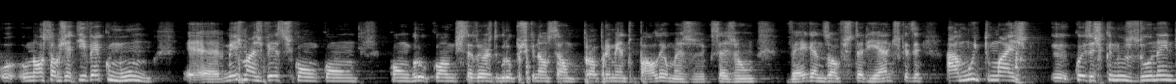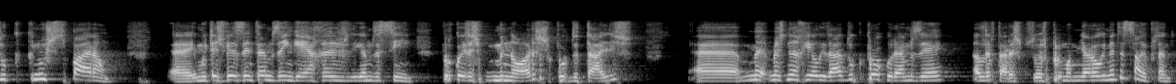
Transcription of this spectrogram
o, nosso objetivo é comum, é, mesmo às vezes com, com, com, com administradores de grupos que não são propriamente paleo, mas que sejam veganos ou vegetarianos, quer dizer, há muito mais eh, coisas que nos unem do que, que nos separam. Eh, e muitas vezes entramos em guerras, digamos assim, por coisas menores, por detalhes, eh, mas na realidade o que procuramos é alertar as pessoas para uma melhor alimentação e, portanto,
